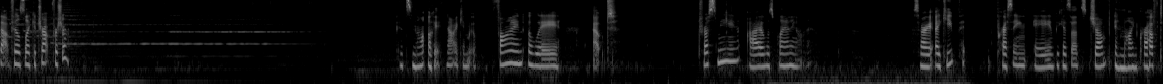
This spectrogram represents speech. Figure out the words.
That feels like a trap for sure. It's not. Okay, now I can move. Find a way out. Trust me, I was planning on it. Sorry, I keep pressing A because that's jump in Minecraft,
